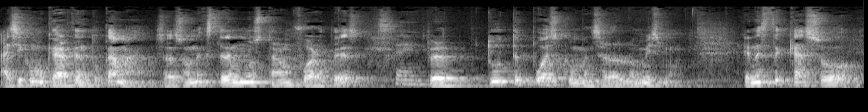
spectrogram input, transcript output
así como quedarte en tu cama. O sea, son extremos tan fuertes, pero tú te puedes convencer de lo mismo. En este caso,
